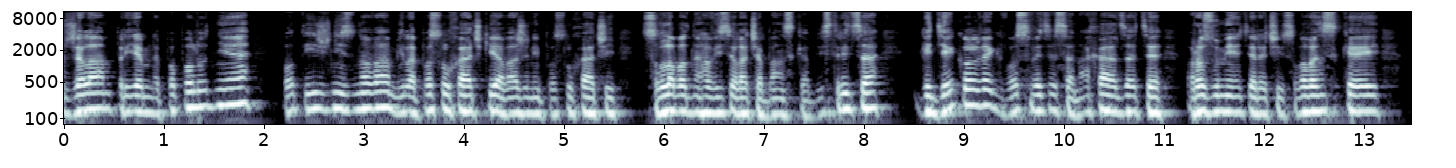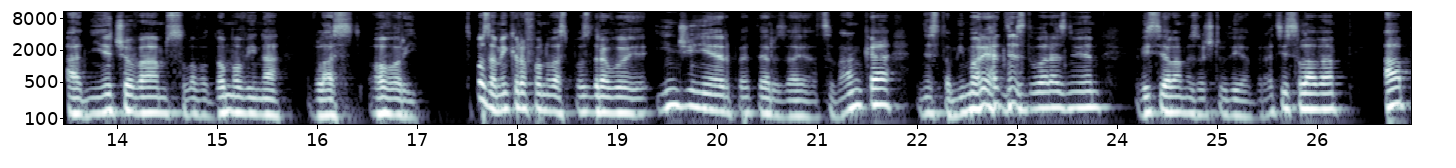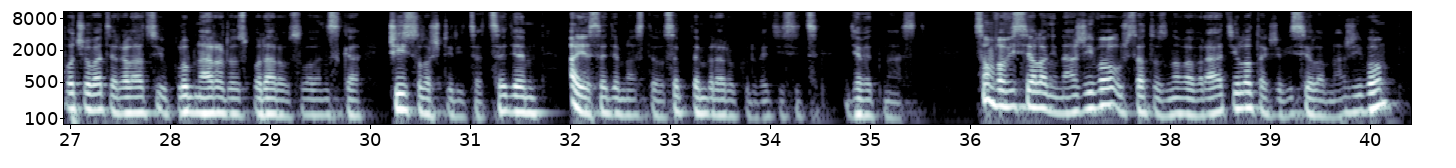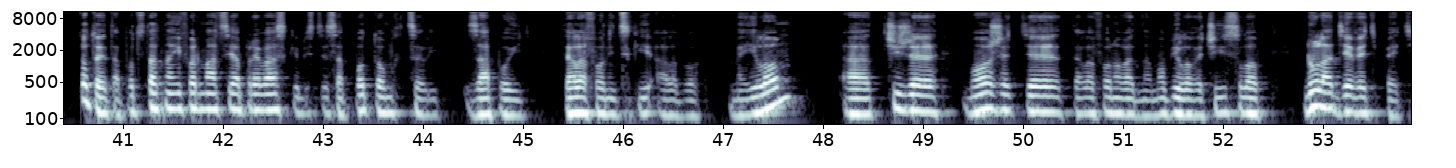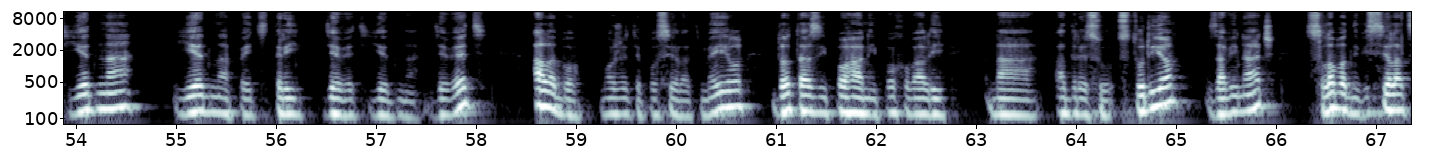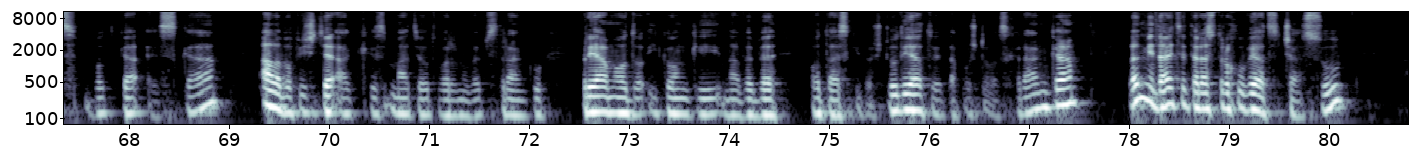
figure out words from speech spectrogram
želám príjemné popoludnie, po týždni znova, milé poslucháčky a vážení poslucháči Slobodného vysielača Banská Bystrica, kdekoľvek vo svete sa nachádzate, rozumiete reči slovenskej a niečo vám slovo domovina vlast hovorí. Spoza mikrofónu vás pozdravuje inžinier Peter Zajac Vanka. Dnes to mimoriadne zdôrazňujem. Vysielame zo štúdia Bratislava a počúvate reláciu Klub národohospodárov Slovenska číslo 47 a je 17. septembra roku 2019. Som vo vysielaní naživo, už sa to znova vrátilo, takže vysielam naživo. Toto je tá podstatná informácia pre vás, keby ste sa potom chceli zapojiť telefonicky alebo mailom. Čiže môžete telefonovať na mobilové číslo 0951 153 919 alebo môžete posielať mail dotazy pohany pochovali na adresu studio zavináč slobodnyvysielac.sk alebo píšte, ak máte otvorenú web stránku priamo do ikonky na webe otázky do štúdia, to je tá poštová schránka. Len mi dajte teraz trochu viac času,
